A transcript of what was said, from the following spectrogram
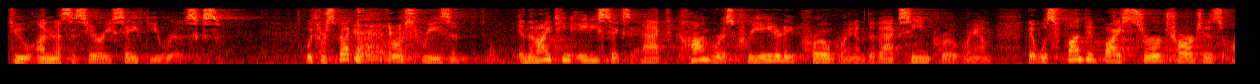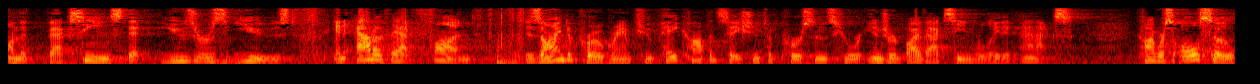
to unnecessary safety risks. With respect to the first reason, in the 1986 Act, Congress created a program, the vaccine program, that was funded by surcharges on the vaccines that users used, and out of that fund, designed a program to pay compensation to persons who were injured by vaccine related acts. Congress also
